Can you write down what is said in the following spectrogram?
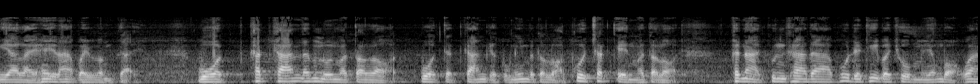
มีอะไรให้น่าไว้วางใจโหวตคัดค้านรัฐมนูญมาตลอดโหวตจัดการกับตรงนี้มาตลอด พูดชัดเจนมาตลอด ขนาดคุณชาดาพูดในที่ประชุมยังบอกว่า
